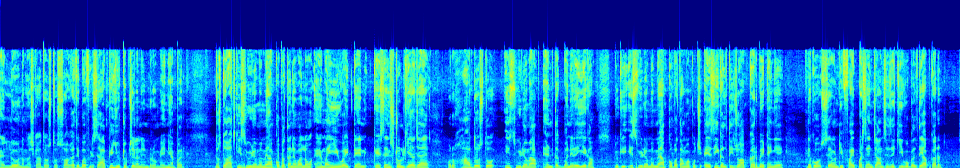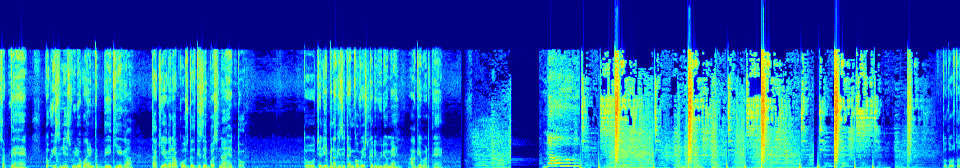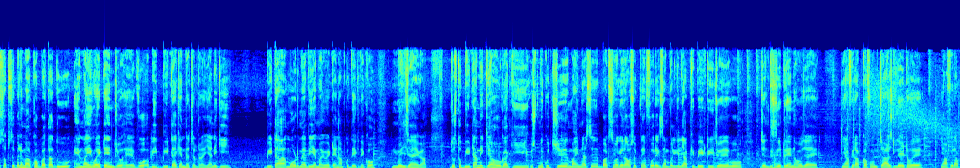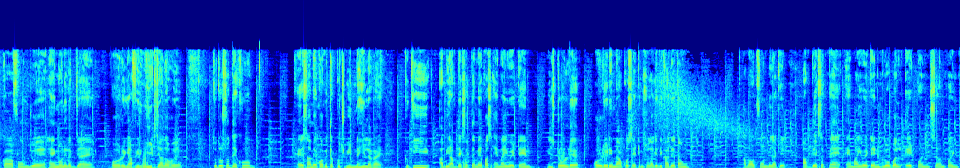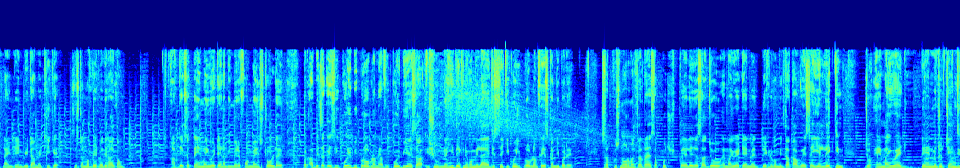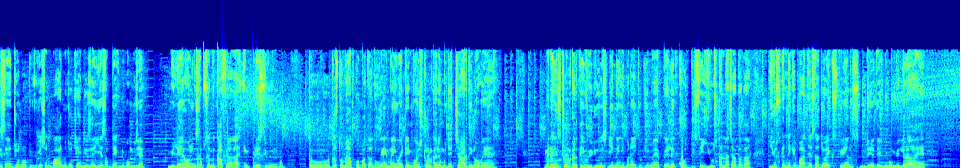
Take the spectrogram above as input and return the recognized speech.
Hello, नमस्कार दोस्तों, स्वागत है बार फिर से आपके यूट्यूब चैनल इंड्रो मेनिया पर। दोस्तों, आज की इस वीडियो में मैं आपको बताने वाला हूँ M I U I ten कैसे इंस्टॉल किया जाए? और हाँ दोस्तों, इस वीडियो में आप एंड तक बने रहिएगा, क्योंकि इस वीडियो में मैं आपको बताऊँगा कुछ ऐसी गलती जो आप कर बैठेंगे। देखो 75 परसेंट चांसेज है कि वो गलती आप कर सकते हैं। तो इसलिए इस वीडियो को एंड तक देखिएगा, ताकि अगर आपको उस गलती से बचना है तो। तो चलिए, बिना किसी टाइम को वेस्ट करें वीडियो में, आगे बढ़ते हैं। No. तो दोस्तों, सबसे पहले मैं आपको बता दूँ एम आई वाई टेन जो है, वो अभी बीटा के अंदर चल रहा है। यानी कि बीटा मोड में अभी एम आई वाई टेन आपको देखने को मिल जाएगा। दोस्तों बीटा में क्या होगा कि उसमें कुछ माइनर से बग्स वगैरह हो सकते हैं। फॉर एग्जांपल के लिए आपकी बैटरी जो है, वो जल्दी से ड्रेन हो जाए, या फिर आपका फ़ोन चार्ज लेट होए, या फिर आपका फ़ोन जो है हैंग होने लग जाए। और या फिर हीट ज़्यादा होए तो दोस्तों देखो, ऐसा मेरे को अभी तक कुछ भी नहीं लगा है। क्योंकि अभी आप देख सकते हैं मेरे पास M I V ten installed है। ऑलरेडी मैं आपको सेटिंग्स में जाके दिखा देता हूँ। अबाउट फ़ोन में जाके। आप देख सकते हैं M I V ten global 8.7.19 beta में, ठीक है? सिस्टम अपडेट में दिखा देता हूँ। आप देख सकते हैं एम आई वी टेन अभी मेरे फ़ोन में इंस्टॉल्ड है। और अभी तक ऐसी कोई भी प्रॉब्लम या फिर कोई भी ऐसा इशू नहीं देखने को मिला है जिससे कि कोई प्रॉब्लम फेस करनी पड़े। सब कुछ नॉर्मल चल रहा है, सब कुछ पहले जैसा जो एम आई टेन में देखने को मिलता था, वैसा ही है। लेकिन जो एम आई टेन में जो चेंजेस है, जो नोटिफिकेशन बार में जो चेंजेस है, ये सब देखने को मुझे मिले हैं और इन सबसे मैं काफ़ी ज़्यादा इम्प्रेसिव हूँ। तो दोस्तों, मैं आपको बता दूँ एम आई टेन को इंस्टॉल करें मुझे चार दिन हो गए हैं। मैंने इंस्टॉल करते ही वीडियो इसलिए नहीं बनाई क्योंकि मैं पहले खुद इसे यूज़ करना चाहता था। यूज़ करने के बाद जैसा जो एक्सपीरियंस मुझे देखने को मिल रहा है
